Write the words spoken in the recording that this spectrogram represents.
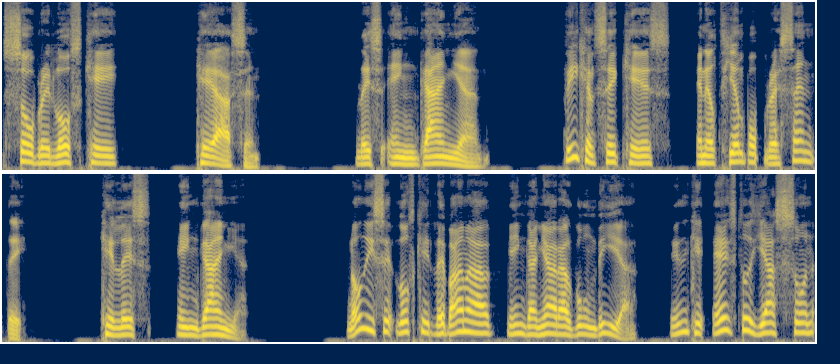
sobre los que, ¿qué hacen? Les engañan. Fíjense que es en el tiempo presente que les engañan. No dice los que le van a engañar algún día. Dicen que estos ya son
